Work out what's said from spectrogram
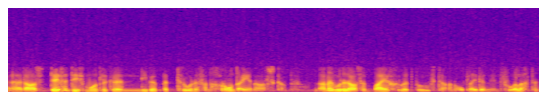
Uh, daar's definitief moontlike nuwe patrone van grondeienaarskap. Met ander woorde, daar's 'n baie groot behoefte aan opleiding en voorligting.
